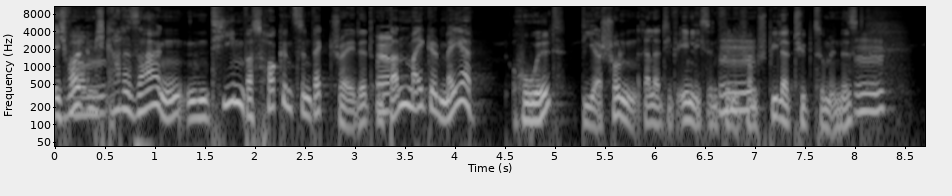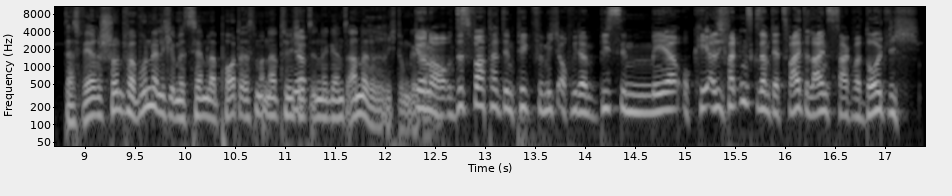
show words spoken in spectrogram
Ich wollte ähm, nämlich gerade sagen, ein Team, was Hawkinson wegtradet und ja. dann Michael Mayer holt, die ja schon relativ ähnlich sind, finde mhm. ich, vom Spielertyp zumindest. Mhm das wäre schon verwunderlich und mit Sam Laporta ist man natürlich ja. jetzt in eine ganz andere Richtung gegangen. Genau, und das macht halt den Pick für mich auch wieder ein bisschen mehr okay. Also ich fand insgesamt der zweite Lions-Tag war deutlich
